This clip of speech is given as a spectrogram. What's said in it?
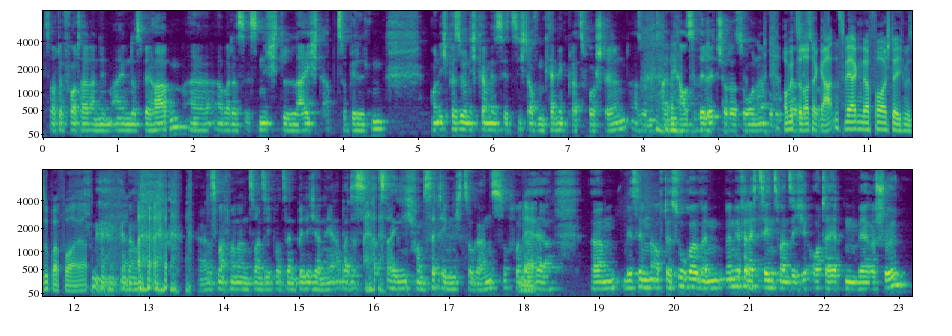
Das ist auch der Vorteil an dem einen, das wir haben, äh, aber das ist nicht leicht abzubilden. Und ich persönlich kann mir das jetzt nicht auf einem Campingplatz vorstellen, also ein Tiny House Village oder so. Ne, Auch mit so lauter so Gartenzwergen davor stelle ich mir super vor, ja. genau. Ja, das macht man dann 20 Prozent billiger. Nee, aber das passt eigentlich vom Setting nicht so ganz. Von nee. daher, ähm, wir sind auf der Suche, wenn, wenn wir vielleicht 10, 20 Orte hätten, wäre schön.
